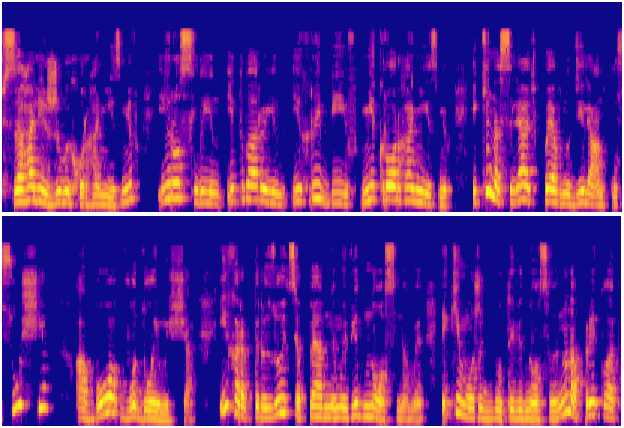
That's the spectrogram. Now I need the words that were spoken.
взагалі живих організмів, і рослин, і тварин, і грибів, мікроорганізмів, які населяють певну ділянку суші або водоймища і характеризуються певними відносинами, які можуть бути відносини. Ну, наприклад,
